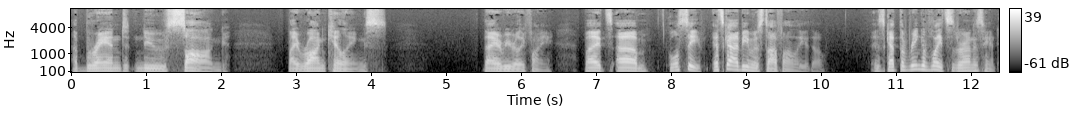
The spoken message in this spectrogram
a brand new song by Ron Killings. That would be really funny. But um, we'll see. It's got to be Mustafa Ali though. He's got the ring of lights that are on his hand.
